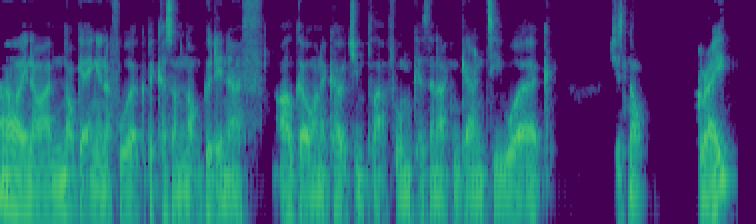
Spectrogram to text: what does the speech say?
oh, you know, I'm not getting enough work because I'm not good enough. I'll go on a coaching platform because then I can guarantee work, which is not great.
